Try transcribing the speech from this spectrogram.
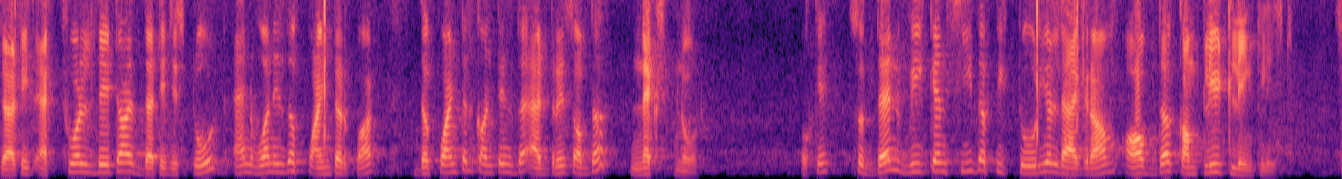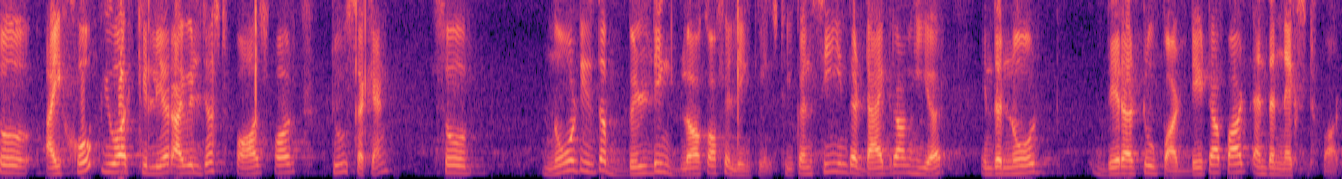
that is actual data that is stored and one is the pointer part. The pointer contains the address of the next node. Okay, so then we can see the pictorial diagram of the complete linked list. So I hope you are clear. I will just pause for two seconds. So node is the building block of a linked list. You can see in the diagram here in the node there are two parts data part and the next part.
